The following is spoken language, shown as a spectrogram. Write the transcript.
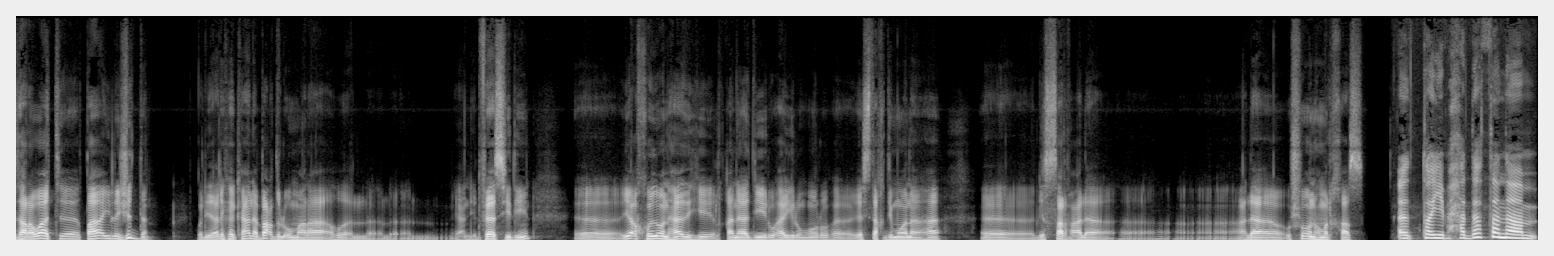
ثروات طائلة جدا. ولذلك كان بعض الأمراء أو يعني الفاسدين يأخذون هذه القناديل وهذه الأمور ويستخدمونها آه، للصرف على آه، على شؤونهم الخاصة أه، طيب حدثنا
